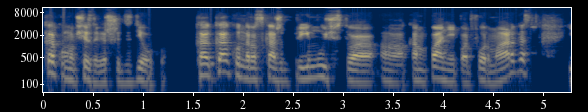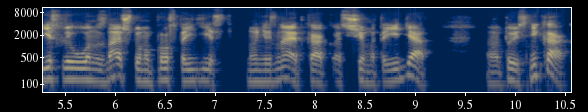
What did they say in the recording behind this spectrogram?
Как он вообще завершит сделку? Как, как он расскажет преимущества э, компании платформы Argos, если он знает, что оно просто есть, но не знает, как, с чем это едят? Э, то есть никак.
